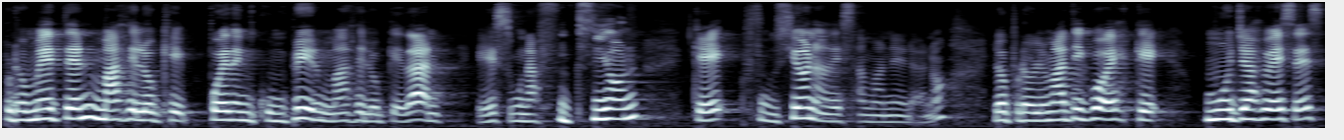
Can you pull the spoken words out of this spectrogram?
prometen más de lo que pueden cumplir, más de lo que dan. Es una ficción que funciona de esa manera. ¿no? Lo problemático es que muchas veces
